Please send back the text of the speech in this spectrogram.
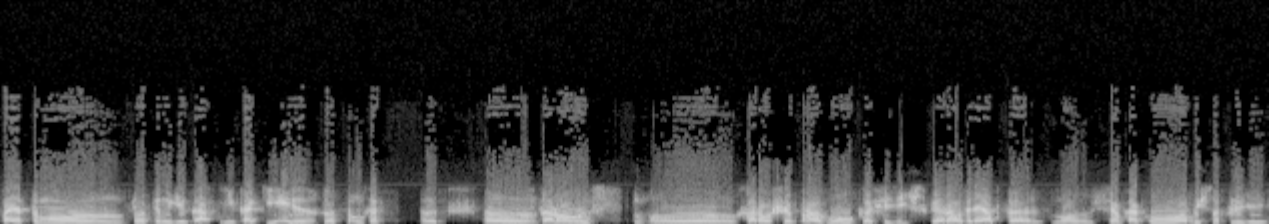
Поэтому допинги как? Никакие. Допинг это хорошая прогулка, физическая разрядка. Ну, все как у обычных людей.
